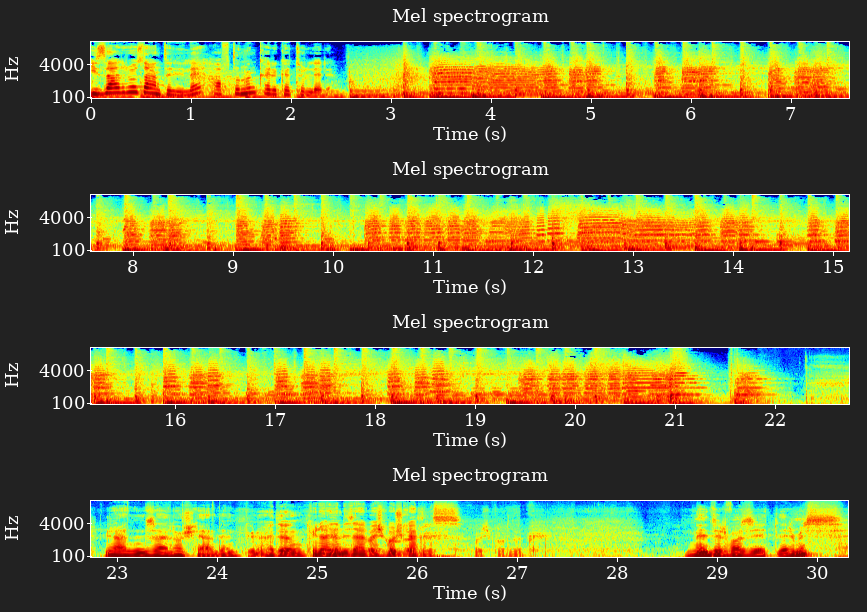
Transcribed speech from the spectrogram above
İzel Rozental ile Haftanın Karikatürleri Günaydın İzel, hoş geldin. Günaydın. Günaydın İzel Bey, hoş, geldiniz. Hoş bulduk. Nedir vaziyetlerimiz?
